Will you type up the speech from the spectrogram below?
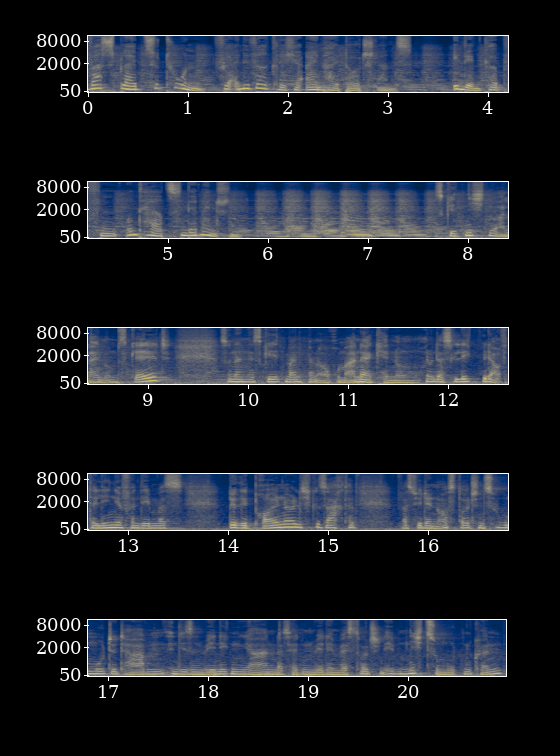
Was bleibt zu tun für eine wirkliche Einheit Deutschlands in den Köpfen und Herzen der Menschen? Es geht nicht nur allein ums Geld, sondern es geht manchmal auch um Anerkennung. Und das liegt wieder auf der Linie von dem, was Birgit Breul neulich gesagt hat, was wir den Ostdeutschen zugemutet haben in diesen wenigen Jahren, das hätten wir den Westdeutschen eben nicht zumuten können.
